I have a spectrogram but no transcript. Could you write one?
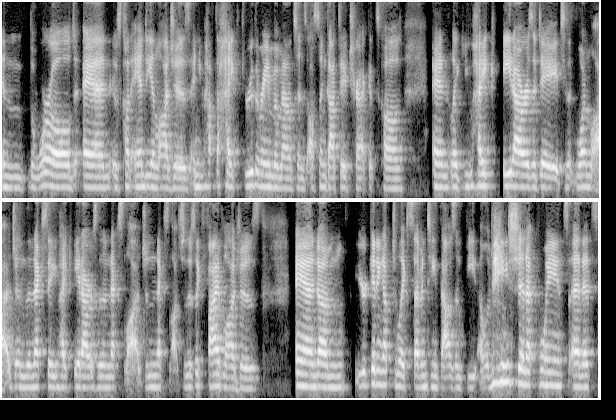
in the world and it was called Andean Lodges and you have to hike through the Rainbow Mountains, also in Ausangate Trek it's called. And like you hike eight hours a day to one lodge and the next day you hike eight hours to the next lodge and the next lodge. So there's like five lodges and um, you're getting up to like 17,000 feet elevation at points and it's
